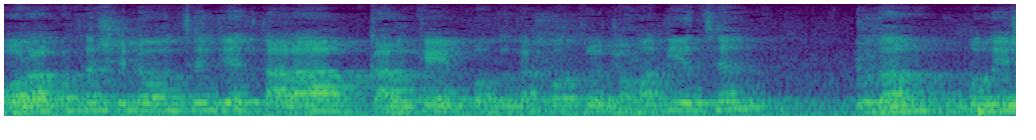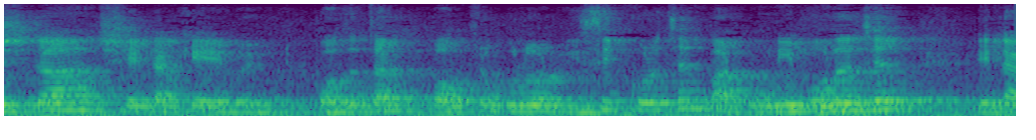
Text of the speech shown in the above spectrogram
বলার কথা সেটা হচ্ছে যে তারা কালকে পদত্যাগপত্র জমা দিয়েছেন। প্রধান উপদেষ্টা সেটাকে পদত্যাগ পত্রগুলো রিসিভ করেছেন বাট উনি বলেছেন এটা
